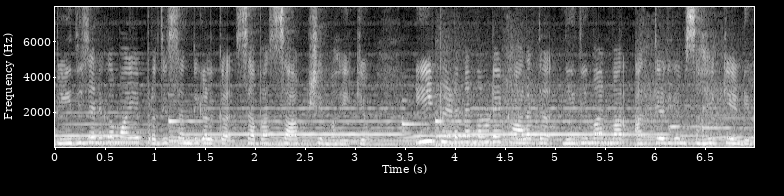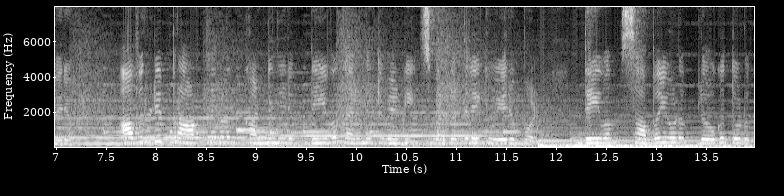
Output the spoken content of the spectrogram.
ഭീതിജനകമായ പ്രതിസന്ധികൾക്ക് സഭ സാക്ഷ്യം വഹിക്കും. ഈ പീഡനങ്ങളുടെ കാലത്ത് നീതിമാന്മാർ അത്യധികം സഹിക്കേണ്ടി വരും. അവരുടെ പ്രാർത്ഥനകളും കണ്ണുനീരും ദൈവകരുണയ്ക്ക് വേണ്ടി സ്വർഗത്തിലേക്ക് ഉയരുമ്പോൾ ദൈവം സഭയോടും ലോകത്തോടും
